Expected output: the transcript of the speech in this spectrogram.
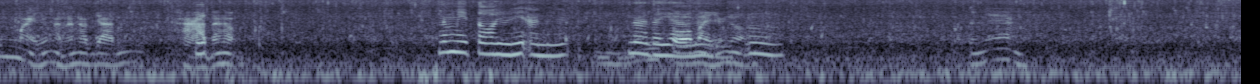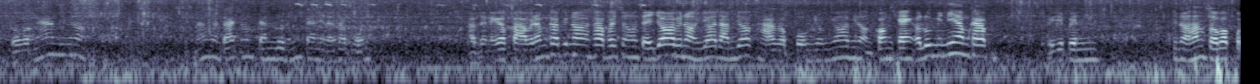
มันใหม่ยังหันนะครับยานมันขาดนะครับน้ำมีโตอยู่นี่อันนึงน่าจะยาต่วอใหม่นะอยู่พี่น้องอืมเป็นแย่ง ตัวงามพี่น้องน้ำมันดักน้ำกันรุ่นน้ำกันนี่แหละครับผมเอาจากไหนก็ฝากไปน้ำครับพี่น้องครับไปสนองใส่ย่อพี่น้องย่อดำย่อขาวกับโปรงยงย่อพี่น้องกองแกงอลูมิเนียมครับหรือจะเป็นพี่น้องทั้งสปป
